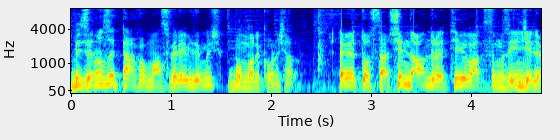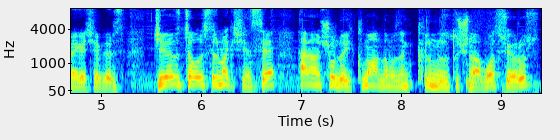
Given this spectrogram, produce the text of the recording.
Bize nasıl performans verebilirmiş bunları konuşalım. Evet dostlar şimdi Android TV Box'ımızı inceleme geçebiliriz. Cihazı çalıştırmak için ise hemen şuradaki kumandamızın kırmızı tuşuna basıyoruz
